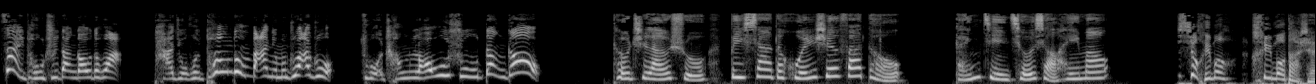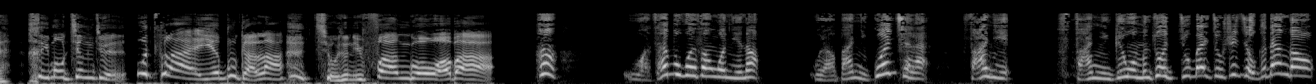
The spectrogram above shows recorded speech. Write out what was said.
再偷吃蛋糕的话，它就会通通把你们抓住，做成老鼠蛋糕。偷吃老鼠被吓得浑身发抖，赶紧求小黑猫：“小黑猫，黑猫大神，黑猫将军，我再也不敢啦，求求你放过我吧！”哼，我才不会放过你呢！我要把你关起来，罚你。罚你给我们做九百九十九个蛋糕。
